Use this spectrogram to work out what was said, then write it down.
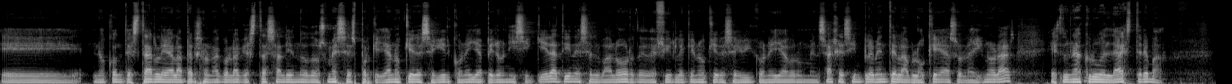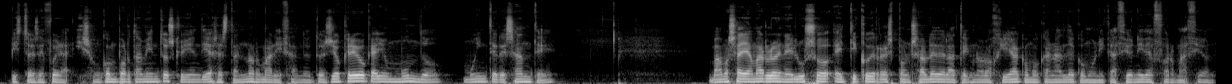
eh, no contestarle a la persona con la que estás saliendo dos meses porque ya no quieres seguir con ella, pero ni siquiera tienes el valor de decirle que no quieres seguir con ella con un mensaje, simplemente la bloqueas o la ignoras, es de una crueldad extrema visto desde fuera. Y son comportamientos que hoy en día se están normalizando. Entonces yo creo que hay un mundo muy interesante vamos a llamarlo en el uso ético y responsable de la tecnología como canal de comunicación y de formación.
